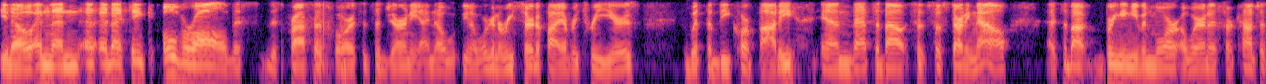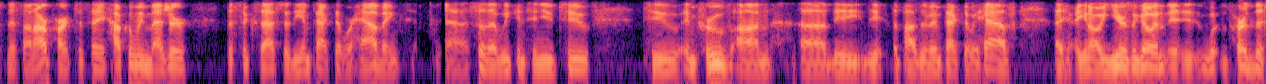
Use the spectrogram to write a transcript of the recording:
You know, and then and I think overall this this process for us it's a journey. I know you know we're going to recertify every three years with the B Corp body, and that's about so, so starting now it's about bringing even more awareness or consciousness on our part to say, how can we measure the success or the impact that we're having uh, so that we continue to to improve on uh, the, the, the positive impact that we have. Uh, you know, years ago, and we've heard this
